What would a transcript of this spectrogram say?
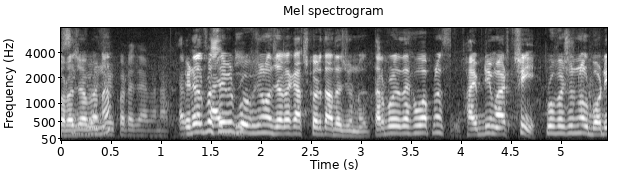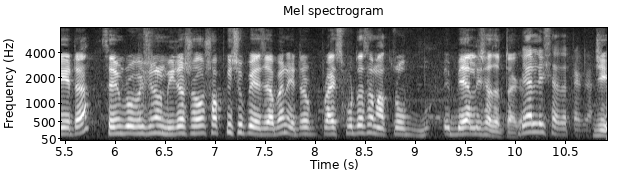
করা যাবে না। করা যাবে না। এটা আপনার সেমি প্রফেশনাল যারা কাজ করে তাদের জন্য। তারপরে দেখো আপনার five D mark three professional body এটা সেমি প্রফেশনাল মিটার সহ সবকিছু পেয়ে যাবেন। এটার প্রাইস পড়তেছে মাত্র বিয়াল্লিশ হাজার টাকা। বিয়াল্লিশ হাজার টাকা। জি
